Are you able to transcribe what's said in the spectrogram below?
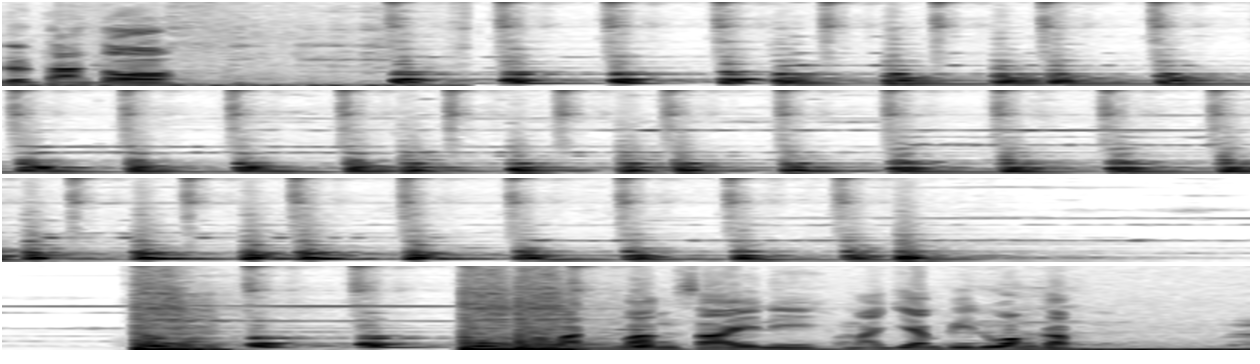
เดินทางต่อวัดวังไซนี่ มาเยี่ยมผีหล้วงกับ นะ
